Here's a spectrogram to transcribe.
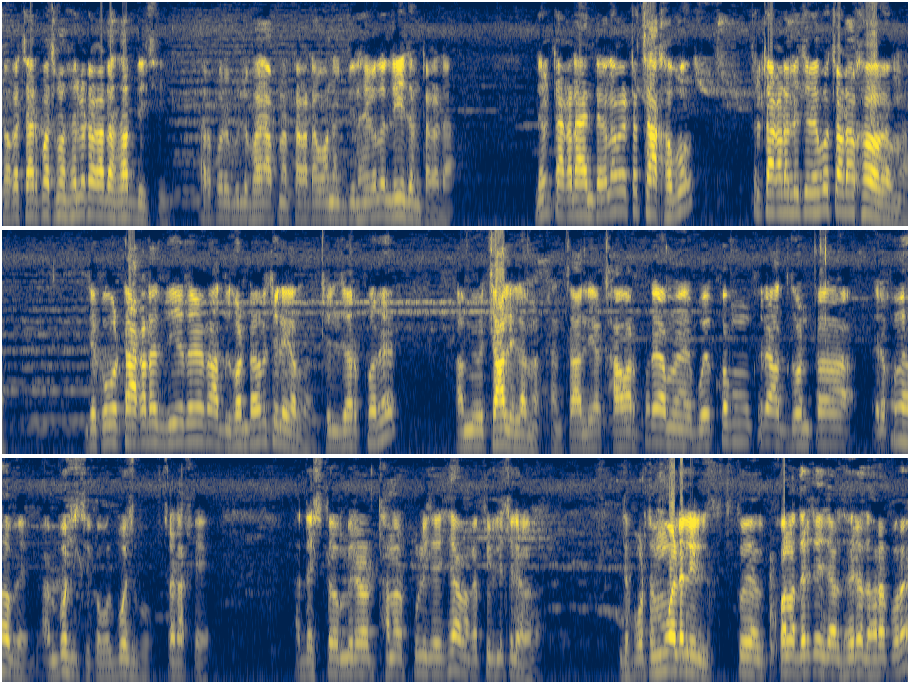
টাকা চার পাঁচ মাস হলো টাকাটা হাত দিয়েছি। তারপরে বলল, ভাই, আপনার টাকাটা অনেক দিন হয়ে গেলো, নিয়ে যান টাকাটা। আমি টাকাটা আনতে গেলাম, একটা চা খাব। তাহলে টাকাটা নিয়ে চলে যাব, চাটাও খাওয়া হবে আমার। দেখব টাকাটা দিয়ে দেয় আধ ঘণ্টা হবে চলে গেল। চলে যাওয়ার পরে আমি ওই চা নিলাম একখান। চা নিয়ে খাওয়ার পরে আমরা কম করে আধ ঘণ্টা এরকমই হবে। আমি বসেছি কেবল বসবো চাটা খেয়ে। আর দেখছি তো মিরার থানার পুলিশ এসে আমাকে তুললে চলে গেল। যে প্রথমে মোবাইলটা নিল। তো কলা ধরেছে যা ধরে ধরার পরে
